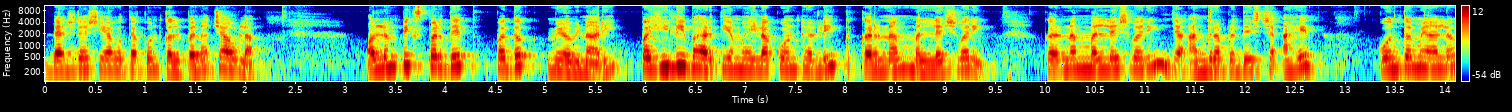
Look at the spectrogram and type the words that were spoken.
डॅश डॅश या होत्या कोण? कल्पना चावला. ऑलिम्पिक स्पर्धेत पदक मिळविणारी पहिली भारतीय महिला कोण ठरली? तर कर्णम मल्लेश्वरी. कर्णम मल्लेश्वरी ज्या आंध्र प्रदेशच्या आहेत. कोणतं मिळालं?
